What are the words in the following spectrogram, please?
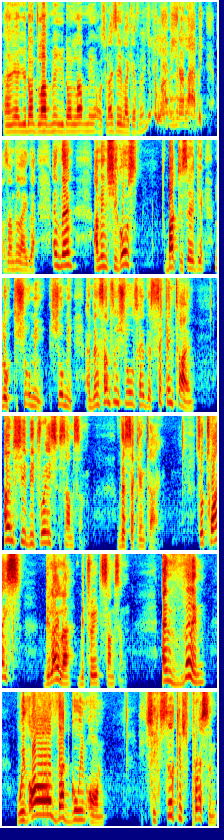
and you don't love me, you don't love me, or should I say like, you don't me, you don't love me, or something like that. And then, I mean, she goes back to say again, look, show me, show me. And then Samson shows her the second time, and she betrays Samson the second time. So twice, Delilah betrayed Samson. And then, with all that going on, she still keeps pressing,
